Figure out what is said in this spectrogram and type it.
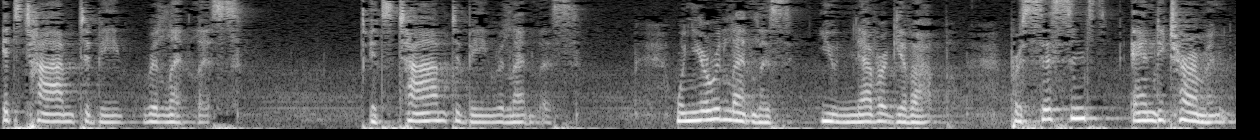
it's time to be relentless. It's time to be relentless. When you're relentless, you never give up. Persistence and determined,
